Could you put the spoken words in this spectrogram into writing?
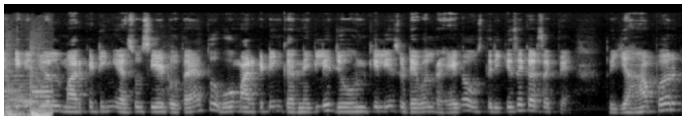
इंडिविजुअल मार्केटिंग एसोसिएट होता है तो वो मार्केटिंग करने के लिए, जो उनके लिए सुटेबल रहेगा, उस तरीके से कर सकते हैं। तो यहाँ पर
